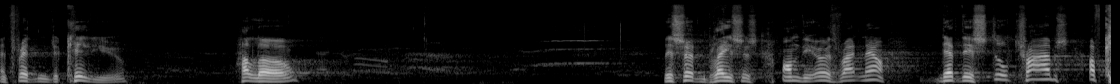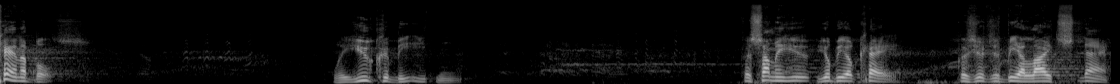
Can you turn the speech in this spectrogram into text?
and threaten to kill you. Hello? There's certain places on the earth right now that there's still tribes of cannibals where you could be eaten. For some of you, you'll be okay because you'll just be a light snack.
